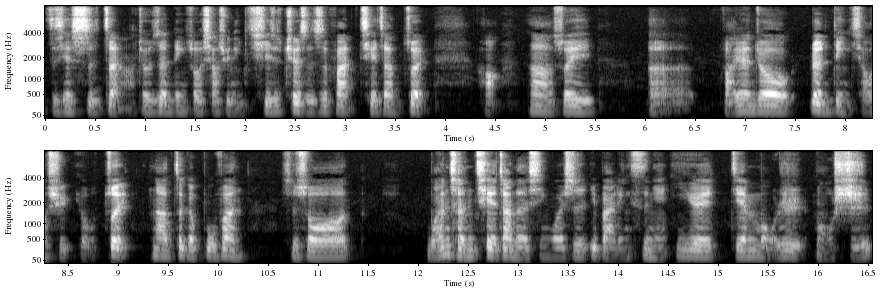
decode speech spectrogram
这些事证啊，就认定说小许你其实确实是犯窃占罪，好，那所以呃，法院就认定小许有罪。那这个部分是说，完成窃占的行为是一百零四年一月间某日某时，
